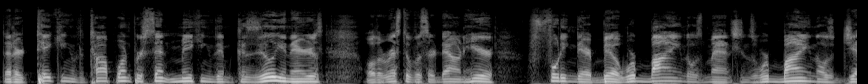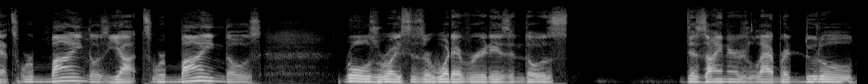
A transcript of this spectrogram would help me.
that are taking the top one percent, making them gazillionaires, while the rest of us are down here footing their bill. We're buying those mansions, we're buying those jets, we're buying those yachts, we're buying those Rolls Royces or whatever it is, and those designer labradoodle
